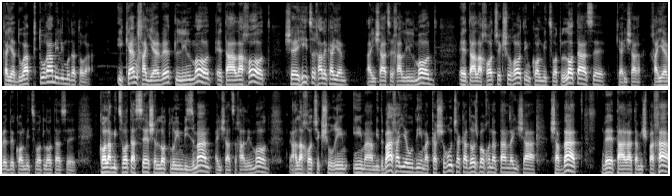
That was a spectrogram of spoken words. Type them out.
כידוע, פטורה מלימוד התורה. היא כן חייבת ללמוד את ההלכות שהיא צריכה לקיים. האישה צריכה ללמוד את ההלכות שקשורות עם כל מצוות לא תעשה, כי האישה חייבת בכל מצוות לא תעשה. כל המצוות עשה שלא תלויים בזמן, האישה צריכה ללמוד. הלכות שקשורים עם המטבח היהודי, עם הכשרות שהקדוש ברוך הוא נתן לאישה, שבת וטהרת המשפחה.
